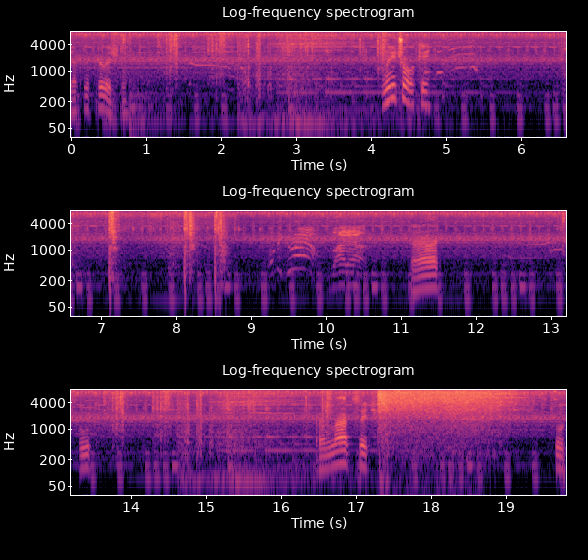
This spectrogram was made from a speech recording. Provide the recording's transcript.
Як непривично. Ну нічого, окей. On the ground. Slide out. Так. Тут. 13. Тут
